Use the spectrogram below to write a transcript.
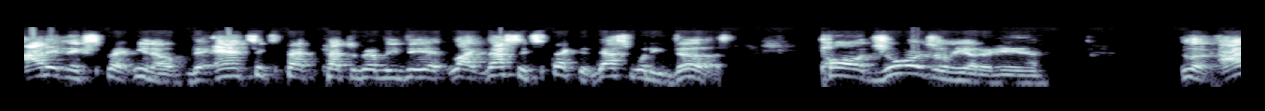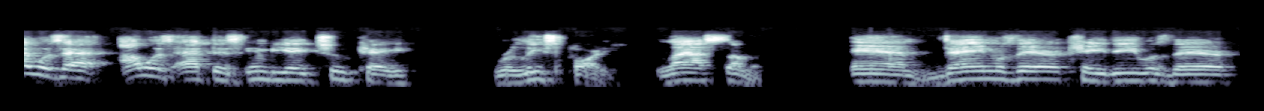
I didn't expect, you know, the antics Pat, Patrick Beverley did. Like that's expected. That's what he does. Paul George, on the other hand, look, I was at I was at this NBA 2K release party last summer, and Dame was there, KD was there,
